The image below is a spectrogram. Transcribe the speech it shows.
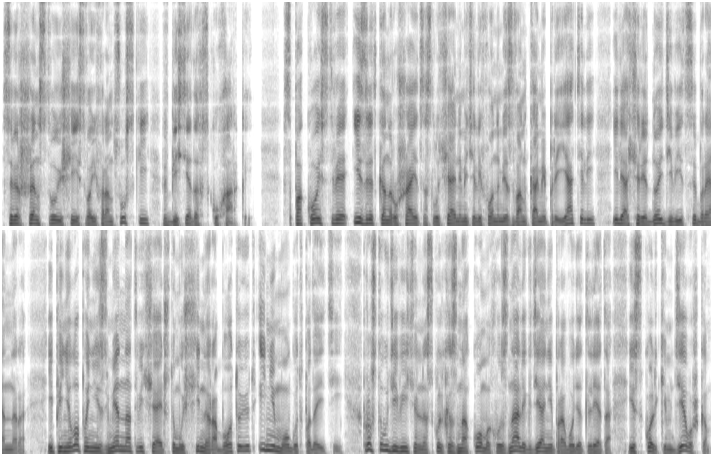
совершенствующий свой французский в беседах с кухаркой. Спокойствие изредка нарушается случайными телефонными звонками приятелей или очередной девицы Бреннера, и Пенелопа неизменно отвечает, что мужчины работают и не могут подойти. Просто удивительно, сколько знакомых узнали, где они проводят лето, и скольким девушкам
